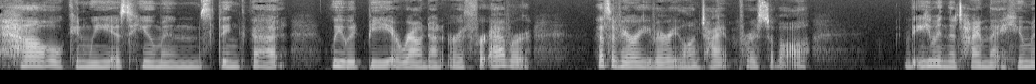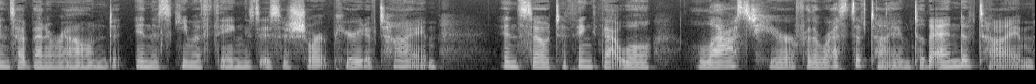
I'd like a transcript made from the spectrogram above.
how can we as humans think that we would be around on Earth forever? That's a very, very long time, first of all. Even the time that humans have been around in the scheme of things is a short period of time. And so to think that we'll last here for the rest of time till the end of time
